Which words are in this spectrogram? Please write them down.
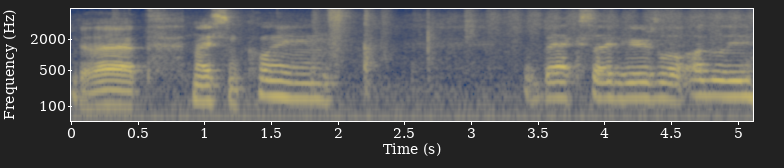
Look at that, nice and clean. The back side here is a little ugly.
